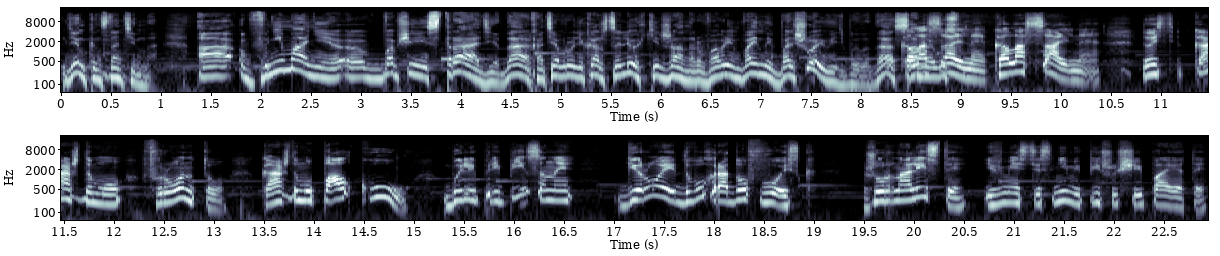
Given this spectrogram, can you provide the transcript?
Дин Константиновна, а внимание э, вообще эстраде, да, хотя вроде кажется легкий жанр, во время войны большое ведь было, да? Колоссальное, выс... колоссальное. То есть каждому фронту, каждому полку были приписаны герои двух родов войск – журналисты и вместе с ними пишущие поэты.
